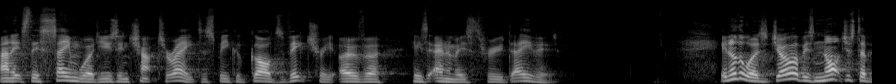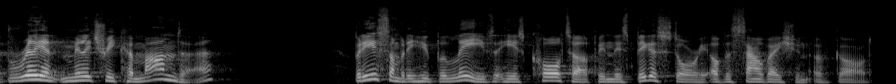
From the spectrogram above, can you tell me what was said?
And it's this same word used in chapter 8 to speak of God's victory over his enemies through David. In other words, Joab is not just a brilliant military commander, but he is somebody who believes that he is caught up in this bigger story of the salvation of God.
